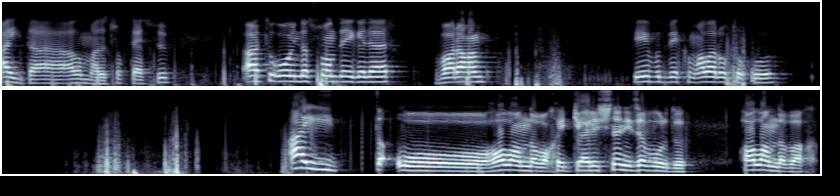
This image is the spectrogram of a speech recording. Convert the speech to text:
Ayda alınmadı. Çok təəssüf. Artık oyunda son dəqiqələr. Varan. David Beckham alar o topu. Ay da o Haaland'a bak. Gəlişinə necə vurdu. Haaland'a bak.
